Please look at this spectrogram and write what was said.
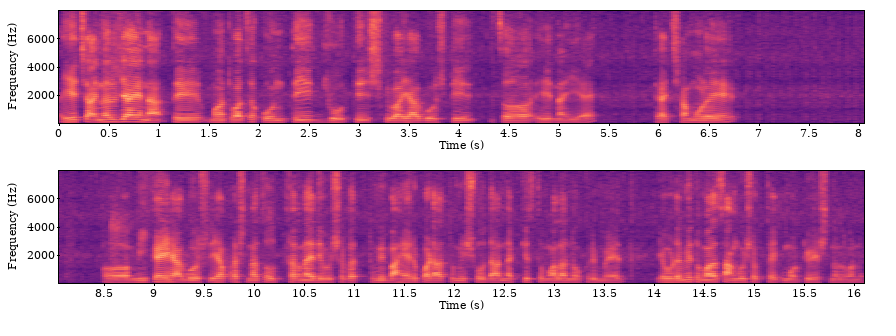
हे चॅनल जे आहे ना ते महत्त्वाचं कोणती ज्योतिष किंवा ह्या गोष्टीचं हे नाही आहे. त्याच्यामुळे मी काही ह्या गोष्टी ह्या प्रश्नाचं उत्तर नाही देऊ शकत. तुम्ही बाहेर पडा तुम्ही शोधा नक्कीच तुम्हाला नोकरी मिळेल. एवढं मी तुम्हाला सांगू शकतो एक मोटिवेशनल म्हणून.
